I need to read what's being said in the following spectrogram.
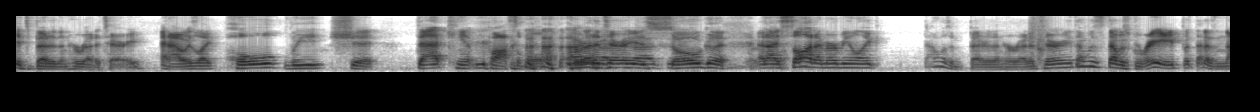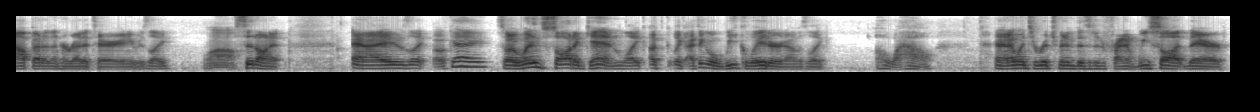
"It's better than Hereditary," and I was like, "Holy shit!" That can't be possible. Hereditary is so good. And I saw it, I remember being like, that wasn't better than Hereditary. That was that was great, but that is not better than Hereditary. And he was like, Wow. sit on it. And I was like, okay. So I went and saw it again, like a, like I think a week later, and I was like, oh wow. And then I went to Richmond and visited a friend, and we saw it there.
